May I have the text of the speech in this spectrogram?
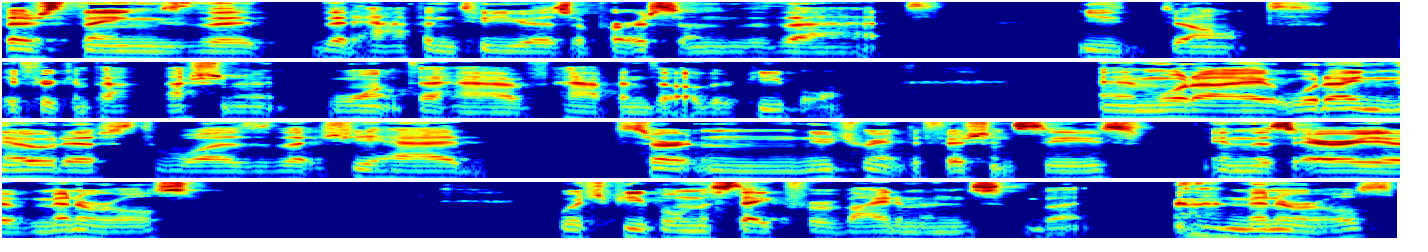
there's things that that happen to you as a person that you don't, if you're compassionate, want to have happen to other people. And what I what I noticed was that she had certain nutrient deficiencies in this area of minerals which people mistake for vitamins, but minerals.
